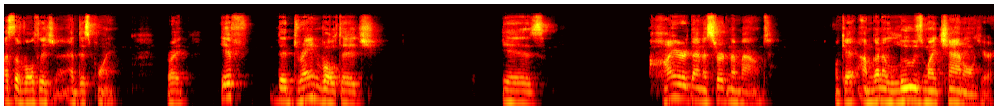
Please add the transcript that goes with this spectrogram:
That's the voltage at this point, right? If the drain voltage is higher than a certain amount, okay, I'm gonna lose my channel here.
